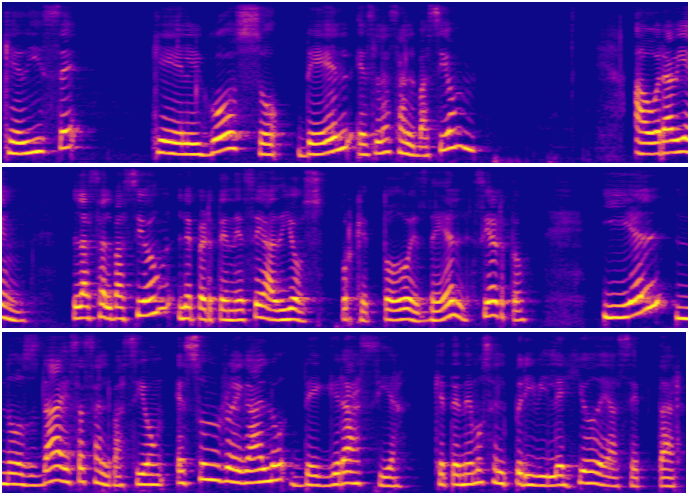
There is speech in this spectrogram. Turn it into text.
que dice, que el gozo de Él es la salvación. Ahora bien, la salvación le pertenece a Dios, porque todo es de Él, ¿cierto? Y Él nos da esa salvación. Es un regalo de gracia que tenemos el privilegio de aceptar.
